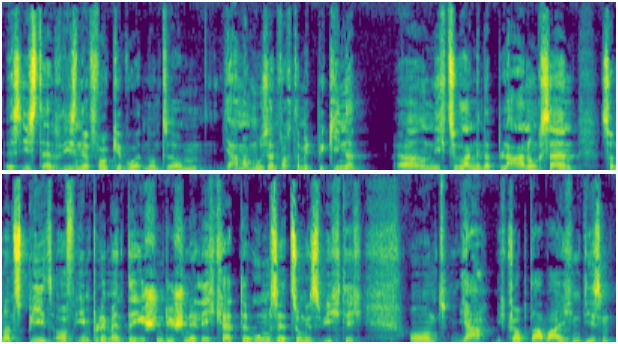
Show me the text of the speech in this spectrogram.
Es ist ein Riesenerfolg geworden und ähm, ja, man muss einfach damit beginnen. Ja, und nicht zu lange in der Planung sein, sondern Speed of Implementation. Die Schnelligkeit der Umsetzung ist wichtig. Und ja, ich glaube, da war ich in diesem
